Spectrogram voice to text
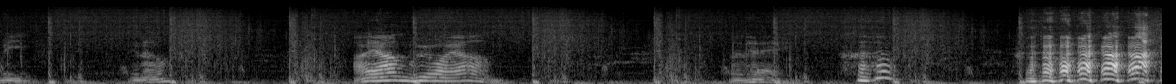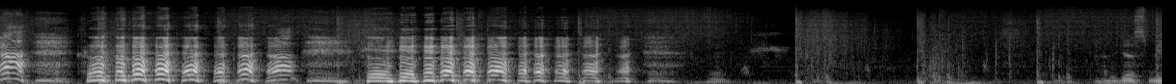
me. You know? I am who I am. And hey. I'm just me.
